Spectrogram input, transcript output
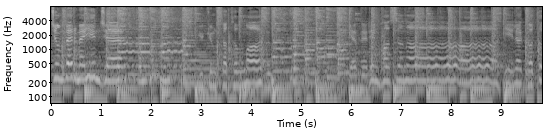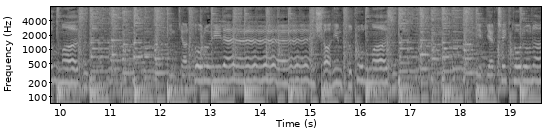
Bacım vermeyince Yüküm satılmaz. Gevherin hasına ile katılmaz. İnkar toru ile Şahim tutulmaz. Bir gerçek toruna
